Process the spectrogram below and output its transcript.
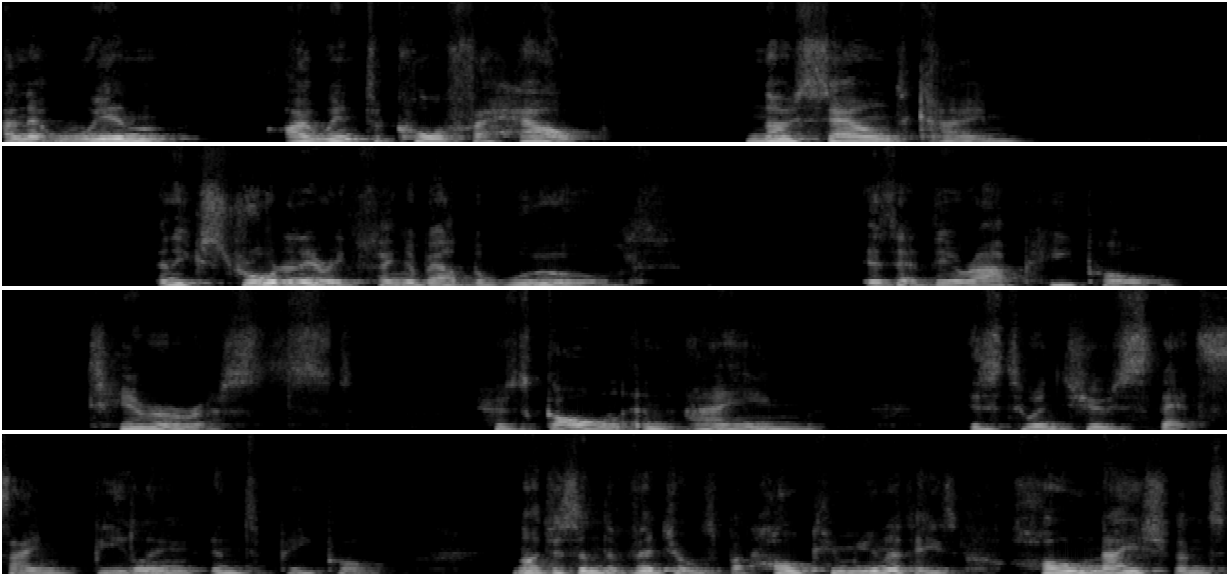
And that when I went to call for help, no sound came. An extraordinary thing about the world is that there are people, terrorists, whose goal and aim is to induce that same feeling into people not just individuals, but whole communities, whole nations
